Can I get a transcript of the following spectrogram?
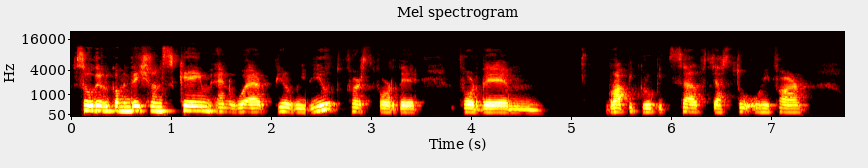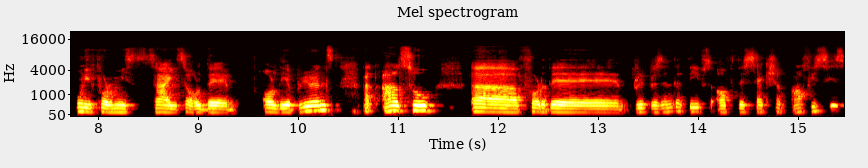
So the recommendations came and were peer reviewed first for the for the um, rapid group itself, just to uniform uniformize all the all the appearance, but also uh, for the representatives of the section offices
